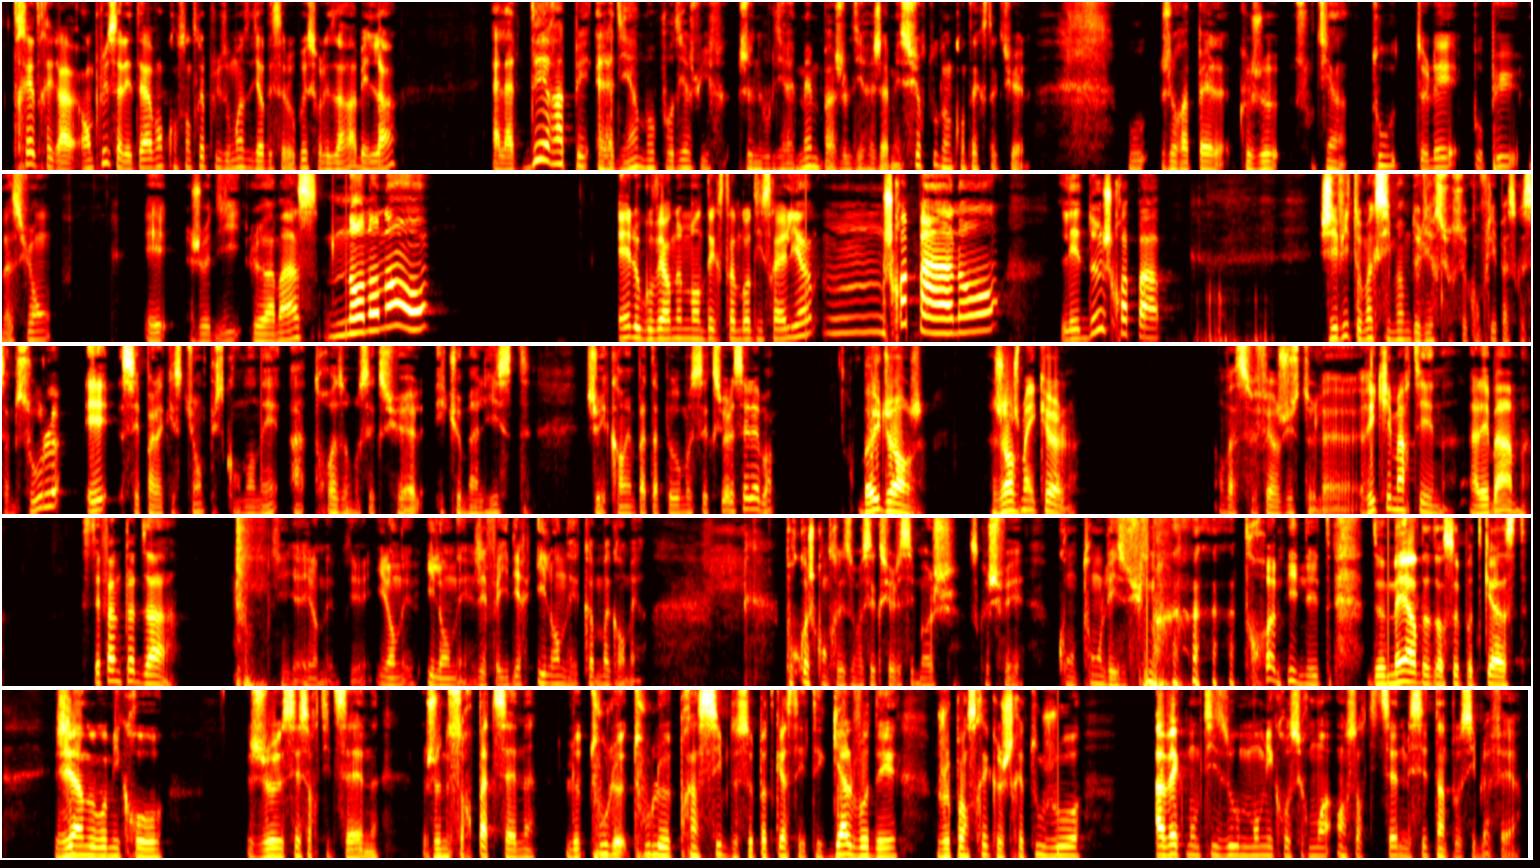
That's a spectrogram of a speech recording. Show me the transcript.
Très très grave. En plus, elle était avant concentrée plus ou moins à dire des saloperies sur les Arabes, et là, elle a dérapé. Elle a dit un mot pour dire juif. Je ne vous le dirai même pas, je le dirai jamais, surtout dans le contexte actuel, où je rappelle que je soutiens toutes les populations et je dis le Hamas, non, non, non Et le gouvernement d'extrême droite israélien, Hmm, je crois pas, non? Les deux, je crois pas. J'évite au maximum de lire sur ce conflit parce que ça me saoule et c'est pas la question puisqu'on en est à trois homosexuels et que ma liste, je vais quand même pas taper homosexuel célèbre. Boy George, George Michael, on va se faire juste. Ricky Martin, allez bam, Stéphane Plaza. Il en est, il en est. J'ai failli dire il en est, comme ma grand-mère. Pourquoi je contre les homosexuels? C'est moche. Ce que je fais, comptons les humains. Trois minutes de merde dans ce podcast. J'ai un nouveau micro. Je c'est sorti de scène. Je ne sors pas de scène. Le, tout, le, tout le principe de ce podcast a été galvaudé. Je penserais que je serais toujours avec mon petit zoom, mon micro sur moi en sortie de scène, mais c'est impossible à faire.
